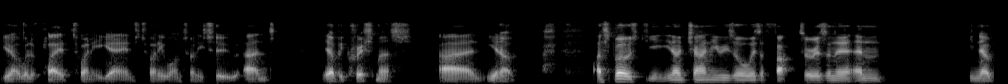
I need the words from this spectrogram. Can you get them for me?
You know, we'll have played 20 games, 21, 22, and it'll be Christmas. And, you know, I suppose, you know, January is always a factor, isn't it? And, you know,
